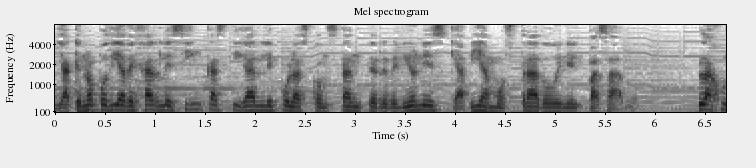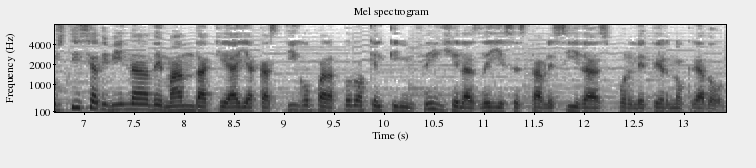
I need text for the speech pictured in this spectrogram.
ya que no podía dejarle sin castigarle por las constantes rebeliones que había mostrado en el pasado. La justicia divina demanda que haya castigo para todo aquel que infringe las leyes establecidas por el eterno Creador.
